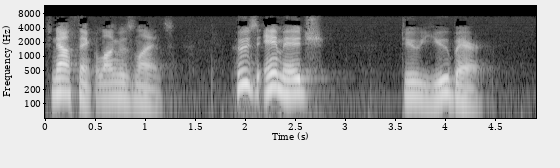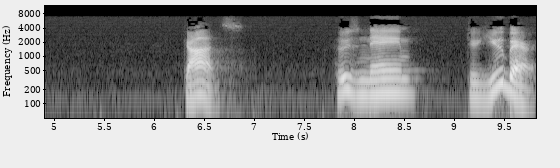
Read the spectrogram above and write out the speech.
So now think along those lines. Whose image do you bear? God's. Whose name do you bear?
